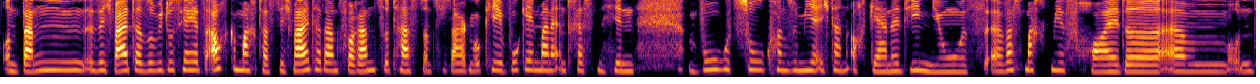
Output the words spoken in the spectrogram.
und dann sich weiter, so wie du es ja jetzt auch gemacht hast, sich weiter dann voranzutasten und zu sagen, okay, wo gehen meine Interessen hin? Wozu konsumiere ich dann auch gerne die News? Äh, was macht mir Freude? Ähm, und,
